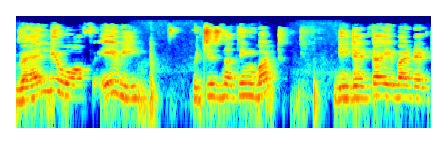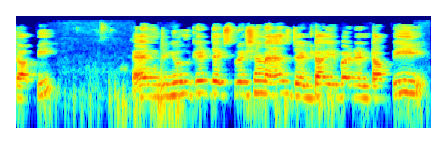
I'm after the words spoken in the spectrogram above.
value of AV which is nothing but the delta A by delta P. And you will get the expression as delta E by delta P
